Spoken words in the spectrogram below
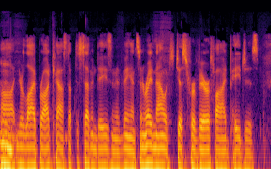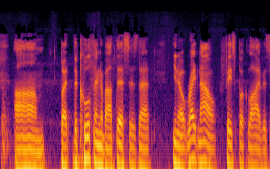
uh, mm. your live broadcast up to seven days in advance. And right now, it's just for verified pages. Um, but the cool thing about this is that you know, right now Facebook Live is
